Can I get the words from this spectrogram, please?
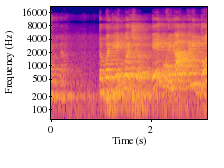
घेतला. तब्बल एक वर्ष एक महिना आणि दोन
